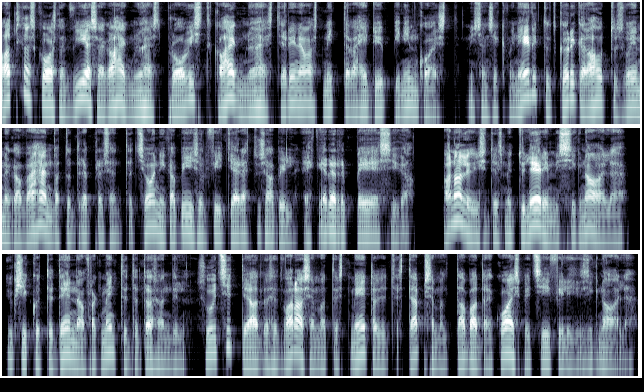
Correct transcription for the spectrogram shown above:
Atlas koosneb viiesaja kahekümne ühest proovist kahekümne ühest erinevast mittevähitüüpi inimkoest, mis on sekveneeritud kõrge lahutusvõimega vähendatud representatsiooniga bisulfiitjärjestuse abil ehk RRPS-iga. analüüsides metüleerimissignaale üksikute DNA fragmentide tasandil suutsid teadlased varasematest meetoditest täpsemalt tabada koespetsiifilisi signaale.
